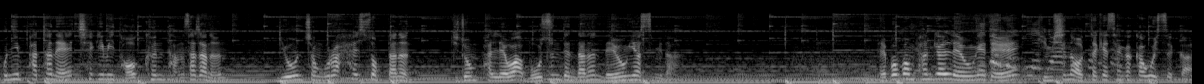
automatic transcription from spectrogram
혼인 파탄에 책임이 더 큰 당사자는 이혼 청구를 할 수 없다는 기존 판례와 모순된다는 내용이었습니다. 대법원 판결 내용에 대해 김 씨는 어떻게 생각하고 있을까?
